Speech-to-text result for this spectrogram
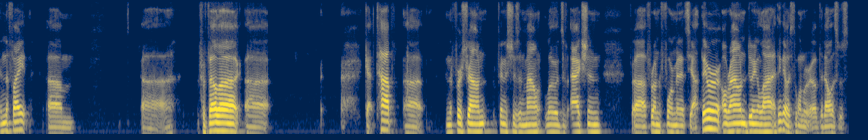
in the fight. Um, uh, Favela uh, got top uh, in the first round, finishes in mount, loads of action uh, for under four minutes. Yeah, they were around doing a lot. I think that was the one where uh, was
